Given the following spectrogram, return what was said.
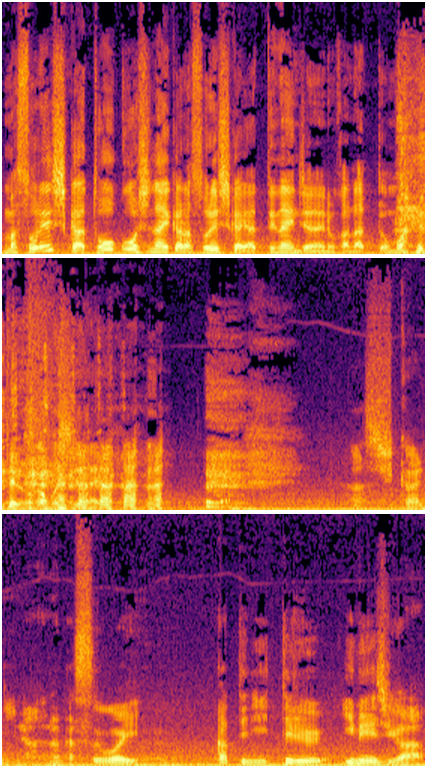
まあ、それしか投稿しないから、それしかやってないんじゃないのかなって思われてるのかもしれない。確かにな。なんかすごい、勝手に言ってるイメージが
